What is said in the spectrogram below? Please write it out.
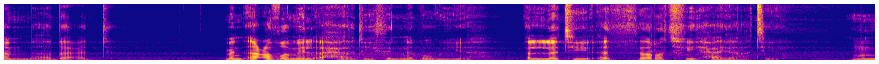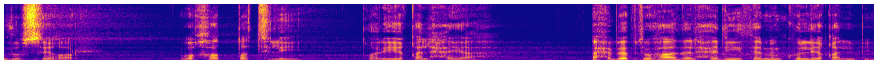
أما بعد من أعظم الأحاديث النبوية التي أثرت في حياتي منذ الصغر وخطت لي طريق الحياة أحببت هذا الحديث من كل قلبي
